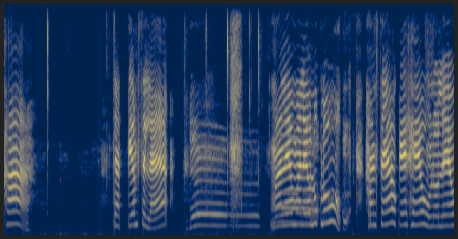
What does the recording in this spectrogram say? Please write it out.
ค่ะ จัดเตรียมเสร็จแล้ว เย้ มาเร็วมาเร็วลูกๆฮันเซลเกเทลเร็ว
